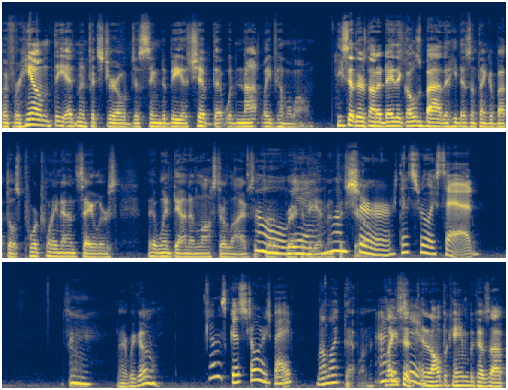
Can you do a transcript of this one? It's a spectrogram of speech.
But for him, the Edmund Fitzgerald just seemed to be a ship that would not leave him alone. He said there's not a day that goes by that he doesn't think about those poor 29 sailors that went down and lost their lives at the Oh wreck of the yeah, Edmund I'm Fitzgerald. sure. That's really sad. Mm. There we go. That was good stories, babe. I like that one. I like I said, too. and it all became because I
